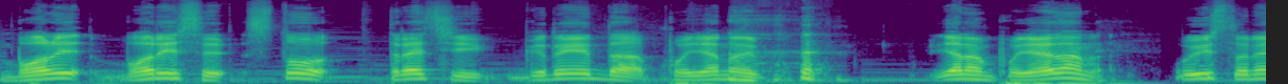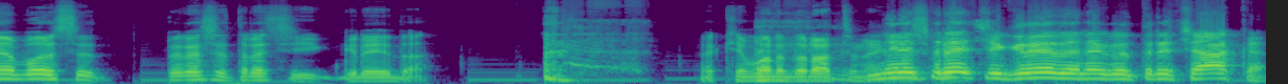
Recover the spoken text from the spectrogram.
Bori, bori se 103. greda po jednoj... jedan po jedan. U isto vrijeme bori se 53. greda. Ok, moram da vratim na Ne treće grede, nego trećaka.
